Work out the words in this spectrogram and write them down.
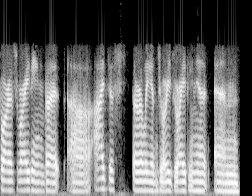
far as writing, but uh I just thoroughly enjoyed writing it and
